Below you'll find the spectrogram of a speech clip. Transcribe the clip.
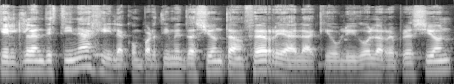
que el clandestinaje y la compartimentación tan férrea a la que obligó la represión,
